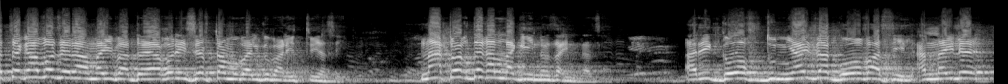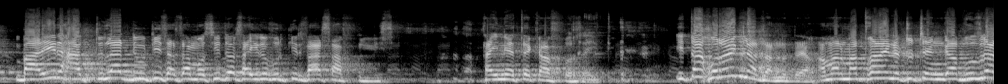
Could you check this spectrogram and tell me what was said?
এতে গাব যেরা আমাইবা দয়া করে সেফটা মোবাইলকে বাড়ির তুই আছে। নাটক দেখার লাগি ন যাই না যাই আর গোফ, দুনিয়ায় যা গোফ আছিল আর নাইলে বাড়ির হাত তোলার ডিউটি চাচা মসজিদর চাইরো ফুরকির ফার সাফ করলিস তাই না এতে কাফ করাইতে ইটা করেই না জানো দেয় আমার মাথা নাই না একটু টেঙ্গা বুঝরা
